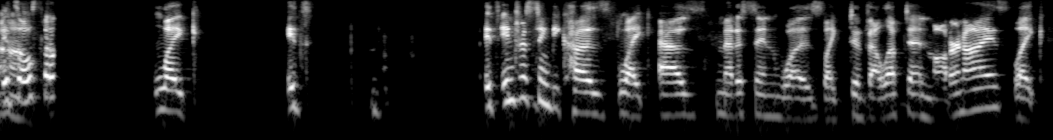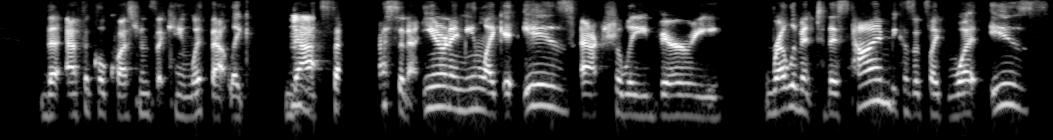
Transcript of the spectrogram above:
Uh-huh. It's also like it's it's interesting because like as medicine was like developed and modernized like the ethical questions that came with that like mm. that's precedent you know what i mean? Like it is actually very relevant to this time because it's like what is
